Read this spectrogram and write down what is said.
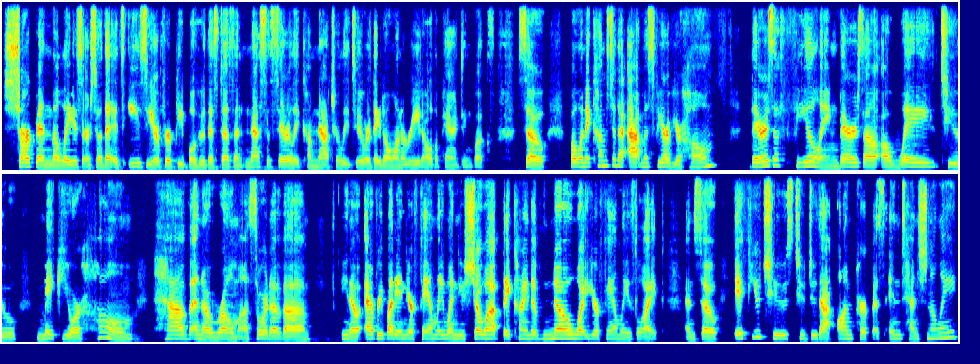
sharpen the laser so that it's easier for people who this doesn't necessarily come naturally to or they don't want to read all the parenting books. So but when it comes to the atmosphere of your home there's a feeling, there's a, a way to make your home have an aroma, sort of a, you know, everybody in your family, when you show up, they kind of know what your family is like. And so if you choose to do that on purpose, intentionally,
